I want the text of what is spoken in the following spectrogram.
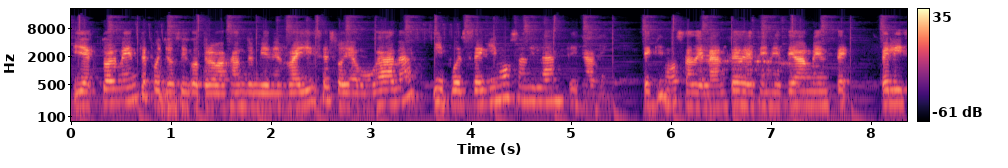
Y actualmente pues yo sigo trabajando en bienes raíces, soy abogada y pues seguimos adelante, Gaby. Seguimos adelante definitivamente feliz.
